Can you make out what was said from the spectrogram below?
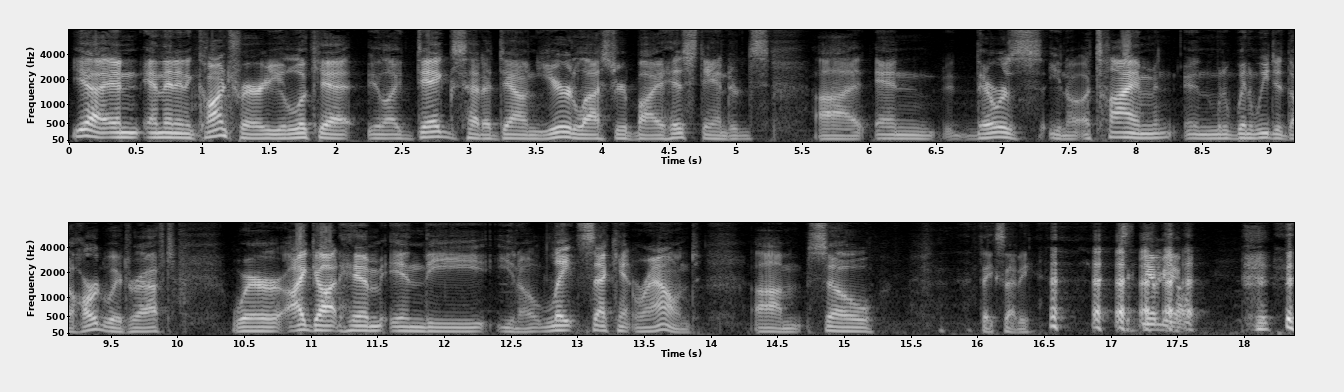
yeah, and and then in contrary, you look at you like Diggs had a down year last year by his standards, uh, and there was you know a time in when we did the hardware draft where I got him in the you know late second round. Um, so thanks, Eddie. it's a cameo.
